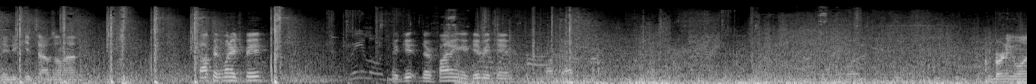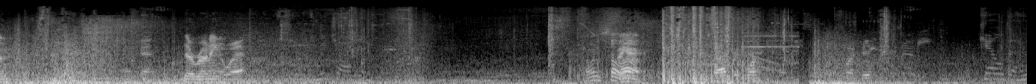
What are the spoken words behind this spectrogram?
We need to keep tabs on that. team. Falcon's one HP. Reloading. They get, they're fighting a Gibby team. Fucked up. I'm burning one. Okay. They're running. Away. Someone's still Right up. Stop, there's one. One P. Killed a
